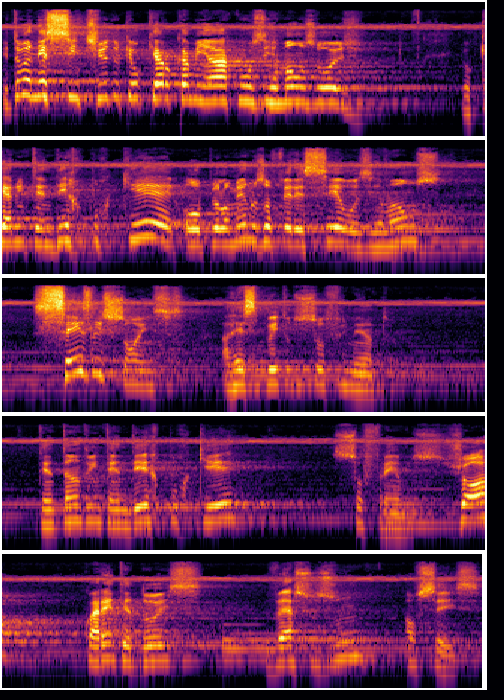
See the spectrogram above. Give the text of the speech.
Então é nesse sentido que eu quero caminhar com os irmãos hoje. Eu quero entender por que, ou pelo menos oferecer aos irmãos, seis lições a respeito do sofrimento, tentando entender por que sofremos. Jó 42, versos 1 ao 6.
